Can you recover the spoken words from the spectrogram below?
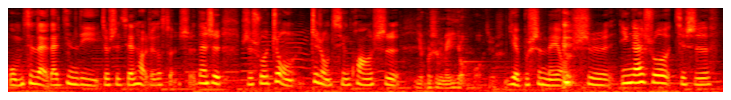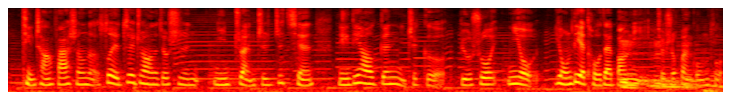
我们现在也在尽力就是减少这个损失，但是只说这种这种情况是也不是没有，就是也不是没有，是应该说其实挺常发生的。所以最重要的就是你转职之前，你一定要跟你这个，比如说你有用猎头在帮你嗯就是换工作，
